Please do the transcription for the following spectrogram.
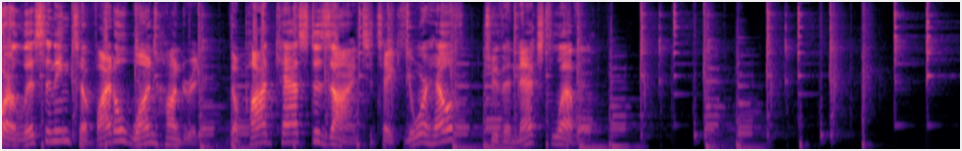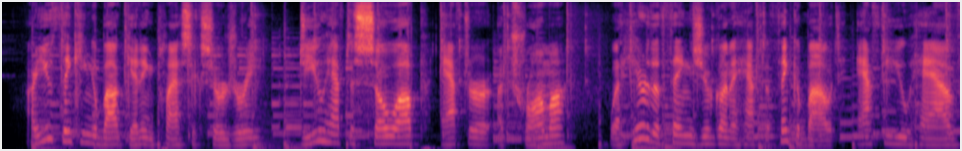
are listening to Vital 100, the podcast designed to take your health to the next level. Are you thinking about getting plastic surgery? Do you have to sew up after a trauma? Well, here are the things you're going to have to think about after you have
